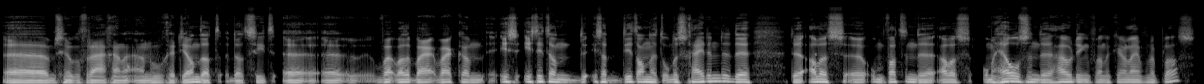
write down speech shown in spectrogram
Eh, misschien ook een vraag aan, aan hoe Gert-Jan dat, dat ziet. Eh, eh, waar, waar- waar, kan, is, is, dit dan, is dat dit dan het onderscheidende? De, de alles eh, omvattende, alles omhelzende houding van de Caroline van der Plas?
